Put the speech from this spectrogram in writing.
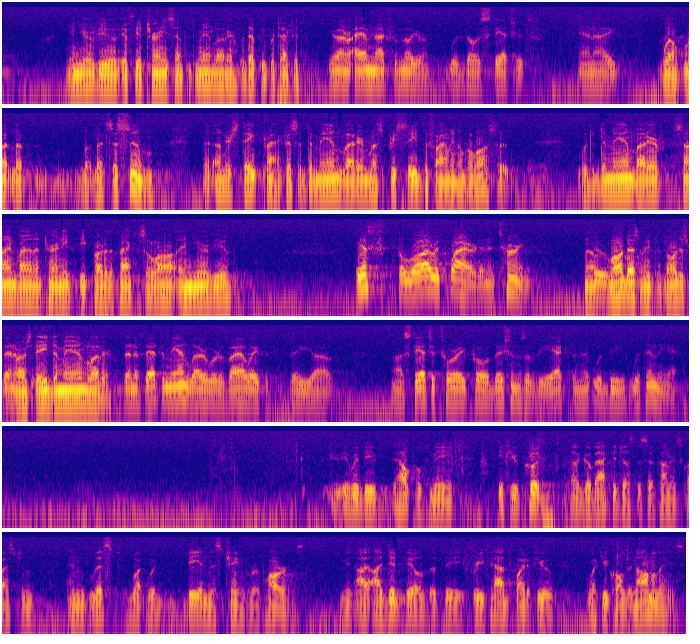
in your view? If the attorney sent the demand letter, would that be protected? Your Honor, I am not familiar with those statutes, and I. Well, let, let, let- let's assume that under state practice, a demand letter must precede the filing of a lawsuit. Would a demand letter signed by an attorney be part of the practice of law, in your view? If the law required an attorney, No, law doesn't, the law just requires a demand letter. then if that demand letter were to violate the, the uh, uh, statutory prohibitions of the Act, then it would be within the Act. It would be helpful to me if you could uh, go back to Justice O'Connor's question and list what would be in this chamber of horrors. I mean, I, I did feel that the brief had quite a few what you called anomalies,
